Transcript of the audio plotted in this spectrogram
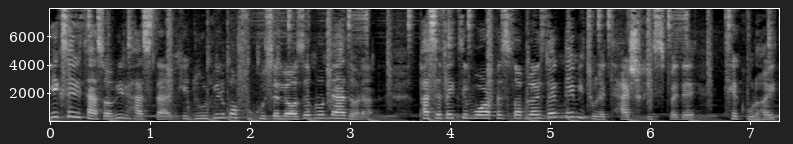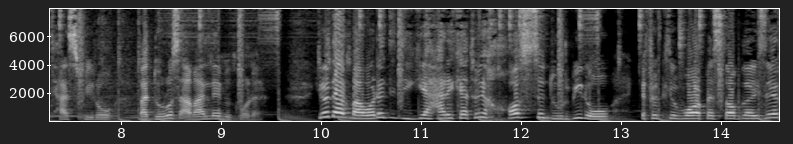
یک سری تصاویر هستند که دوربین ما focus لازم رو ندارن. پس effect Warp Stabilizer نمی‌تونه تشخیص بده تکونهای تصویر رو و درست عمل نمی‌کنه. یا در موارد دیگه حرکت های خاص دوربین رو افکت وارپ استابلایزر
